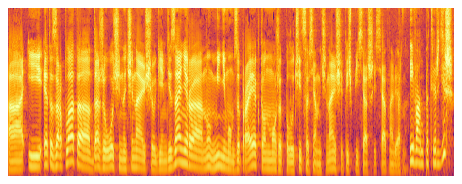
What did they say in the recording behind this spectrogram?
А, и эта зарплата даже у очень начинающего геймдизайнера, ну, минимум за проект он может получить совсем начинающий, 1050-60, наверное. Иван, подтвердишь?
